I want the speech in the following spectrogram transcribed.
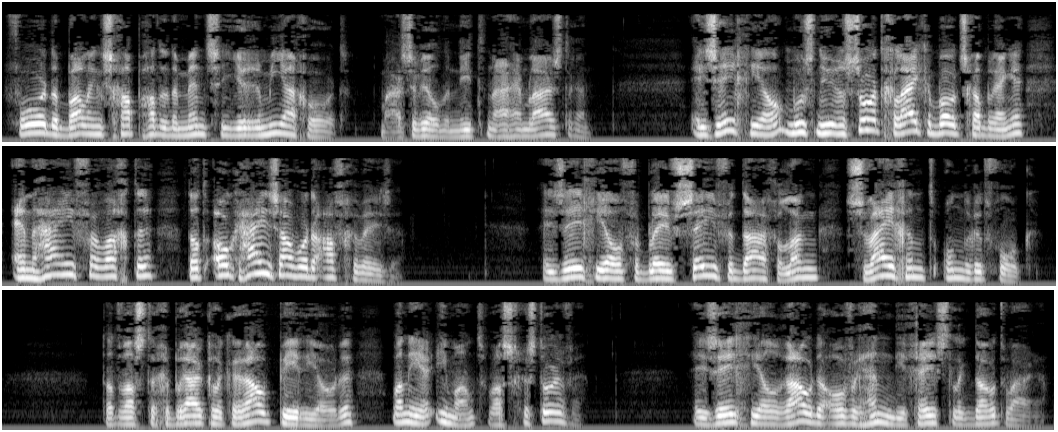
Voor de ballingschap hadden de mensen Jeremia gehoord, maar ze wilden niet naar hem luisteren. Ezekiel moest nu een soort gelijke boodschap brengen en hij verwachtte dat ook hij zou worden afgewezen. Ezekiel verbleef zeven dagen lang zwijgend onder het volk. Dat was de gebruikelijke rouwperiode wanneer iemand was gestorven. Ezekiel rouwde over hen die geestelijk dood waren.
